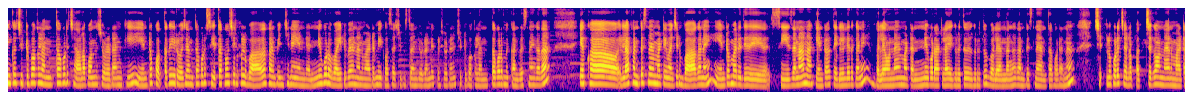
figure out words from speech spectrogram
ఇంకా చుట్టుపక్కల అంతా కూడా చాలా బాగుంది చూడడానికి. ఏంటో కొత్తగా ఈ రోజు అంతా కూడా సీతాకోవ చిలుకలు బాగా కనిపించినాయండి. అన్నీ కూడా వైట్ వేన్ అనమాట మీకు ఒకసారి చూపిస్తాను చూడండి. ఇక్కడ చూడండి చుట్టుపక్కల అంతా కూడా మీకు కనిపిస్తున్నాయి కదా. ఈ యొక్క ఇలా కనిపిస్తున్నాయి అనమాట ఈ మధ్యన బాగానే. ఏంటో మరి ఇది సీజనా నాకేంటో తెలియలేదు కానీ భలే ఉన్నాయన్నమాట. అన్నీ కూడా అట్లా ఎగురుతూ ఎగురుతూ భలే అందంగా కనిపిస్తున్నాయి అంతా కూడాను. చెట్లు కూడా చాలా పచ్చగా ఉన్నాయన్నమాట.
